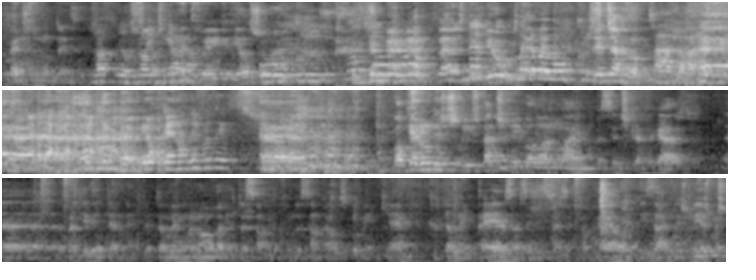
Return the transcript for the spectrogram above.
Como é que tu não tens isto? Não, eles não enviaram. Eles são. Lucros. não, isto é meu. Mas não é lucros. Gente já resolve isso. Ah, está bem. Uh, Eu quero um livro desses. Qualquer um destes livros está disponível online para ser descarregado uh, a partir da internet. É também uma nova orientação da Fundação Carlos Gulbenkian, que também preza as edições em papel, o design das mesmas,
